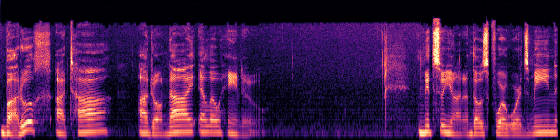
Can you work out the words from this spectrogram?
Baruch atah Adonai Eloheinu. Mitsuyan, and those four words mean,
